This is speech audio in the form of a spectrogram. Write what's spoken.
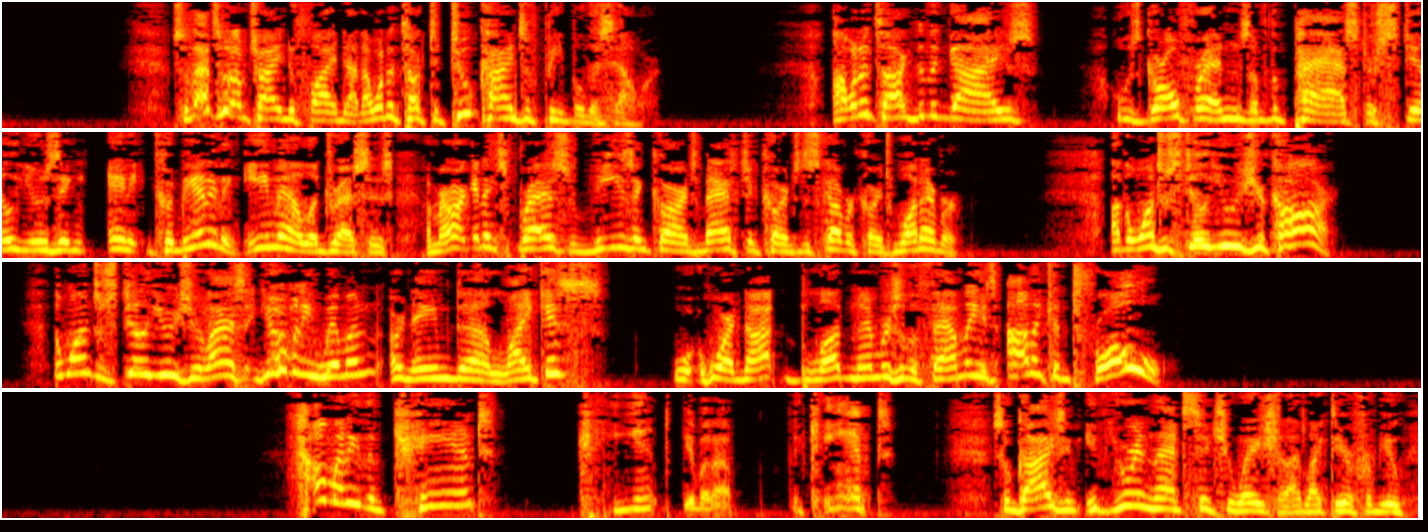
So that's what I'm trying to find out. I want to talk to two kinds of people this hour. I want to talk to the guys whose girlfriends of the past are still using any, could be anything, email addresses, American Express, Visa cards, MasterCards, Discover cards, whatever. Are the ones who still use your car. The ones who still use your last, you know how many women are named uh, Leykis, who are not blood members of the family? It's out of control. How many them can't, can't give it up? They can't. So guys, if you're in that situation, I'd like to hear from you.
